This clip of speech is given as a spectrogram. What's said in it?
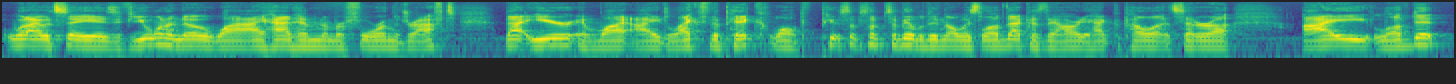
what I would say is if you want to know why I had him number four in the draft that year and why I liked the pick, while some, some people didn't always love that because they already had Capela, etc., I loved it,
